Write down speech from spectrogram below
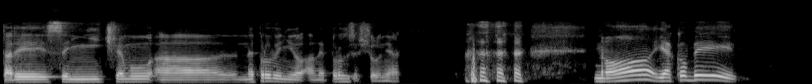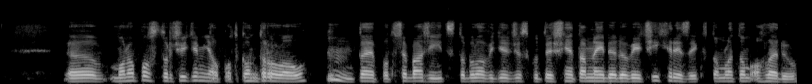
tady se ničemu a neprovinil a neprohřešil nějak. no, jakoby eh, monopost určitě měl pod kontrolou, to je potřeba říct, to bylo vidět, že skutečně tam nejde do větších rizik v tomhletom ohledu.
